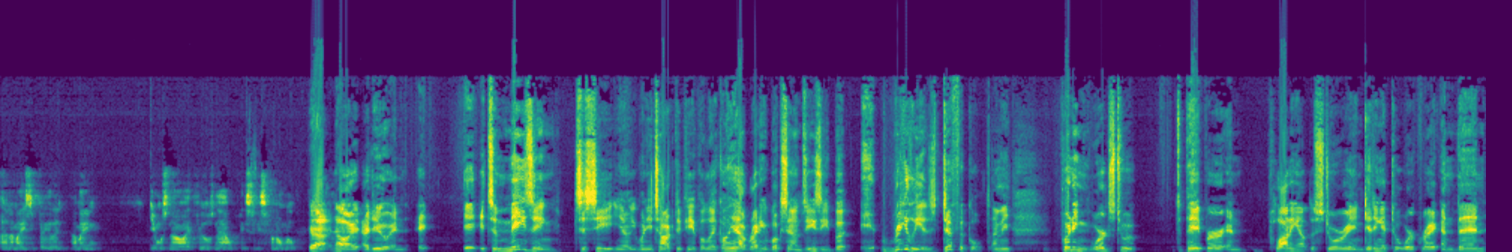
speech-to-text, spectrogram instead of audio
an amazing feeling. I mean, you must know how it feels now. It's, it's phenomenal. Yeah, no, I, I do, and it, it it's amazing to see. You know, when you talk to people, like, oh yeah, writing a book sounds easy, but it really is difficult. I mean, putting words to to paper and plotting out the story and getting it to work right, and then.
